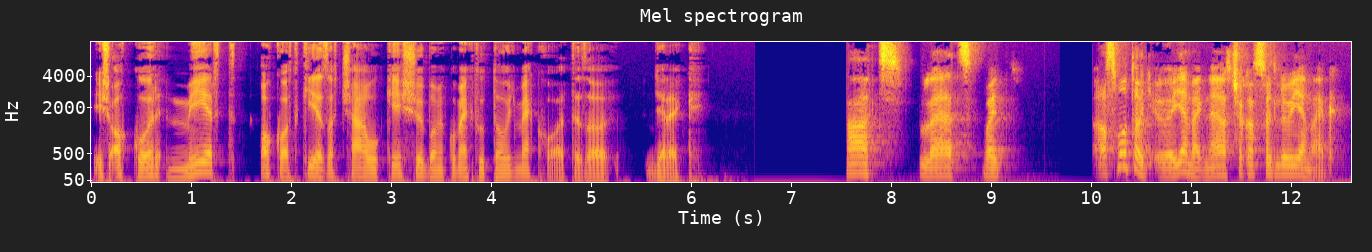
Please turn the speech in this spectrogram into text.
És akkor miért akadt ki ez a csávó később, amikor megtudta, hogy meghalt ez a gyerek? Hát, lehet, vagy azt mondta, hogy ölje meg, ne? Az csak az, hogy lője meg.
